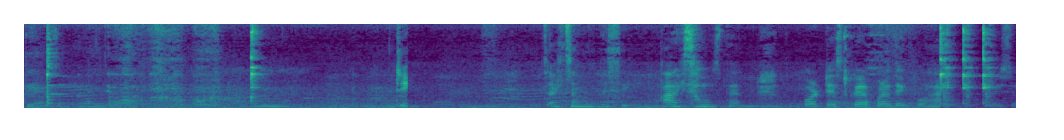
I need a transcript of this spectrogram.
তুই এক চামচ বেশি আরেক চামচ দেন। পরে টেস্ট করার পরে দেখব হ্যাঁ হয়েছে।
